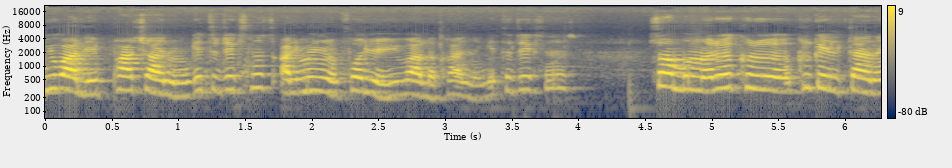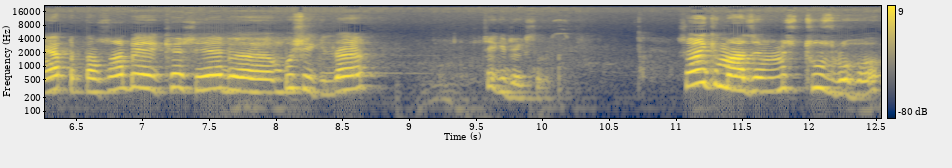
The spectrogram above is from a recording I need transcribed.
yuvarlayıp parça haline getireceksiniz. Alüminyum folyoyu yuvarlak haline getireceksiniz. Sonra bunları 40-50 tane yaptıktan sonra bir köşeye böyle bu şekilde çekeceksiniz. Sonraki malzememiz tuz ruhu.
